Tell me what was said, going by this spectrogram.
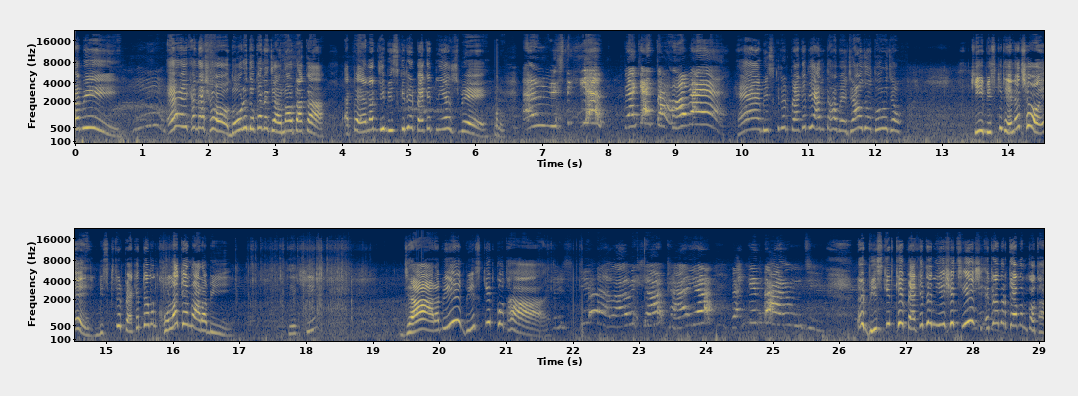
রবি এ এখানে আসো দৌড়ে দোকানে যাও নাও টাকা। একটা এনার্জি বিস্কিটের প্যাকেট নিয়ে আসবে। হ্যাঁ বিস্কিটের প্যাকেটই আনতে হবে। যাও যাও দৌড়ে যাও। কি বিস্কিট এনেছো? এ বিস্কিটের প্যাকেটটা এমন খোলা কেন আরাবি? দেখি। যা আরাবি, বিস্কিট কোথায়? এই বিস্কিট খেয়ে প্যাকেটে নিয়ে এসেছিস? এটা আবার কেমন কথা?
